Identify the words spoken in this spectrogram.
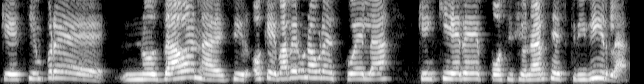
que siempre nos daban a decir, ok, va a haber una obra de escuela, ¿quién quiere posicionarse a escribirla?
